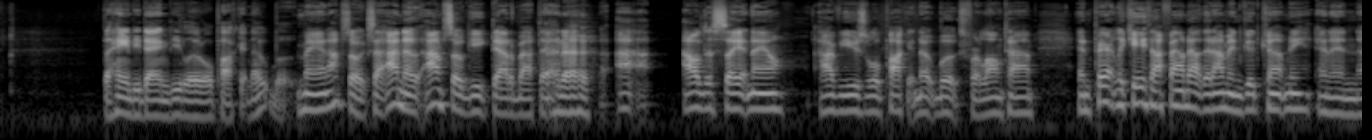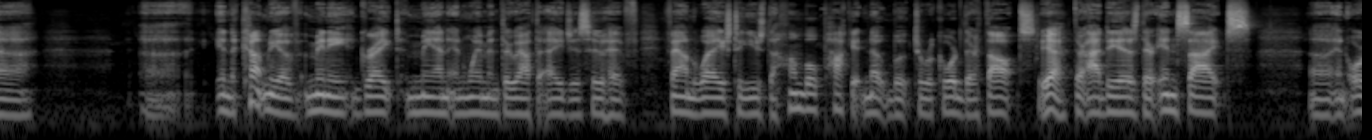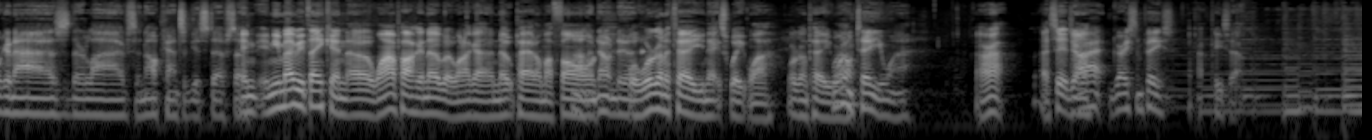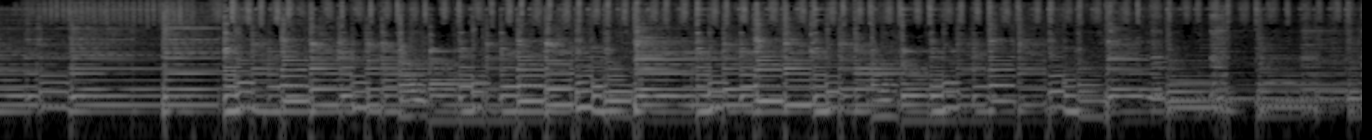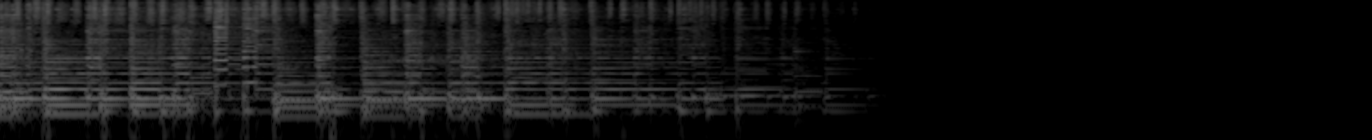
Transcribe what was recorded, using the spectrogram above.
the handy dandy little pocket notebook. Man, I'm so excited. I know I'm so geeked out about that. I know. I'll just say it now. I've used little pocket notebooks for a long time, and apparently, Keith, I found out that I'm in good company and in uh, uh, in the company of many great men and women throughout the ages who have found ways to use the humble pocket notebook to record their thoughts, Yeah. their ideas, their insights, uh, and organize their lives and all kinds of good stuff. So, And, and you may be thinking, uh, why a pocket notebook when I got a notepad on my phone? Oh, don't do well, it. we're going to tell you next week why. We're going to tell you we're why. going to tell you why. All right. That's it, John. All right, grace and peace. Right, peace out.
